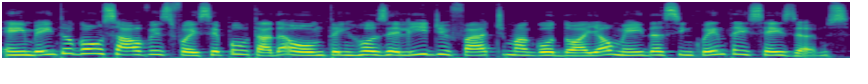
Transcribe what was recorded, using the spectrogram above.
Em Bento Gonçalves foi sepultada ontem Roseli de Fátima Godoy Almeida, 56 anos.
